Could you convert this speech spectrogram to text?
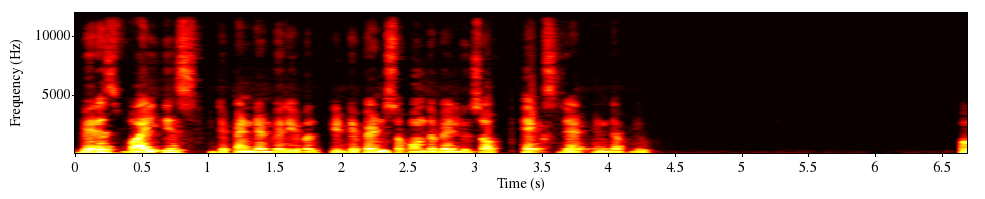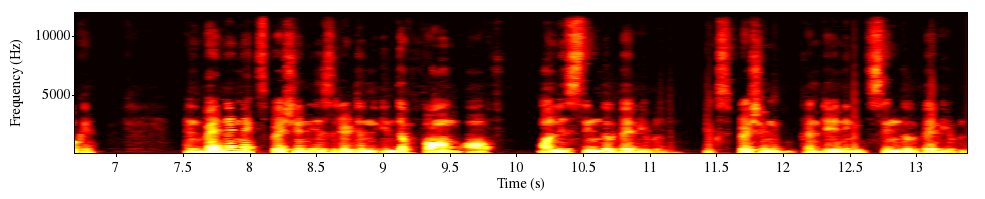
whereas y is dependent variable it depends upon the values of x z and w. Okay. And when an expression is written in the form of only single variable expression containing single variable.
